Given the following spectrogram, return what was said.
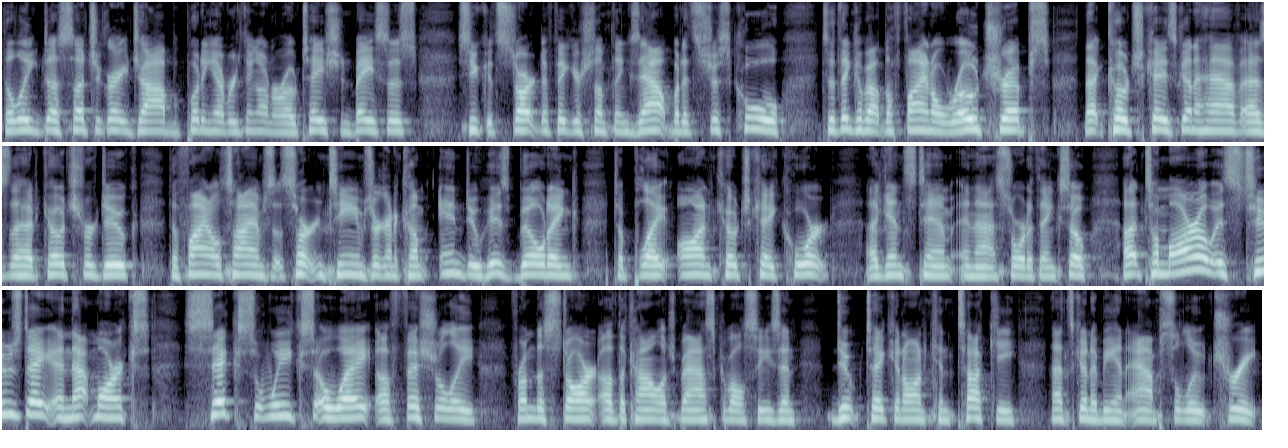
The league does such a great job of putting everything on a rotation basis so you could start to figure some things out. But it's just cool to think about the final road trips that Coach K is going to have as the head coach for Duke, the final times that certain teams are going to come into his building to play on Coach K court against him and that sort of thing. So uh, tomorrow is Tuesday, and that marks six weeks away officially from the start of the college basketball season. Duke taking on Kentucky. That's going to be an absolute treat.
